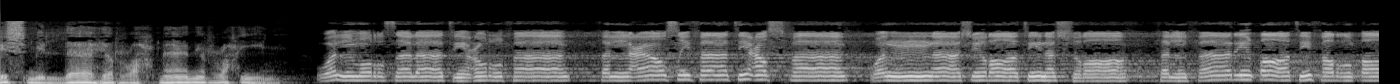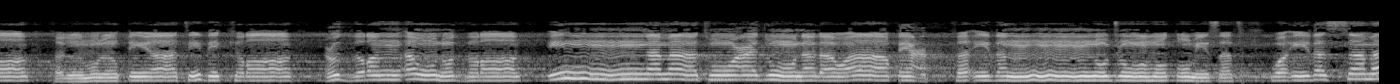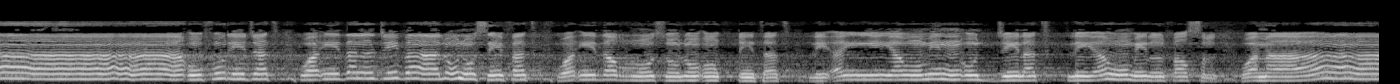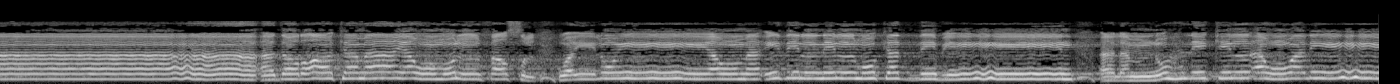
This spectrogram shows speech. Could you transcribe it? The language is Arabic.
بسم الله الرحمن الرحيم. والمرسلات عرفا فالعاصفات عصفا والناشرات نشرا. فالفارقات فرقا فالملقيات ذكرا عذرا أو نذرا. إنما توعدون لواقع فإذا النجوم طمست وإذا السماء فرجت وإذا الجبال نسفت وإذا الرسل أقتت. لأي يوم أجلت؟ ليوم الفصل. وما أدراك ما يوم الفصل ويل يومئذ للمكذبين. ألم نهلك الأولين؟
